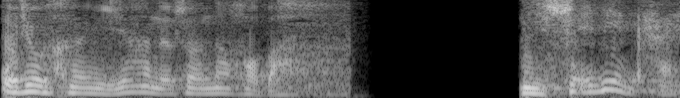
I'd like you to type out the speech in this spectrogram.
我就很遗憾的说：“那好吧，你随便开，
